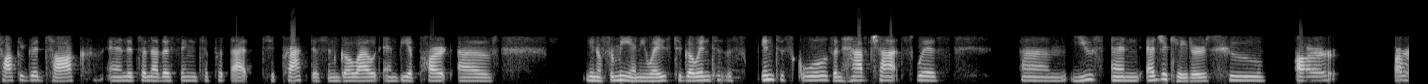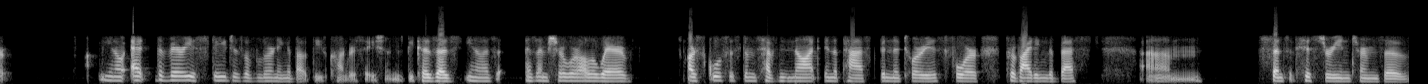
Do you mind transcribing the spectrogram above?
talk a good talk and it's another thing to put that to practice and go out and be a part of you know for me anyways to go into the into schools and have chats with um youth and educators who are are you know at the various stages of learning about these conversations. Because as you know as as I'm sure we're all aware our school systems have not in the past been notorious for providing the best um sense of history in terms of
